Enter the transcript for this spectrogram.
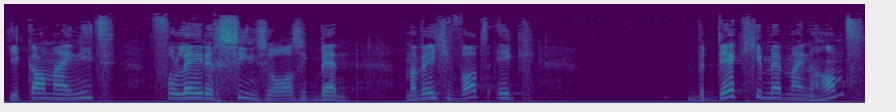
Je kan mij niet volledig zien zoals ik ben. Maar weet je wat? Ik bedek je met mijn hand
